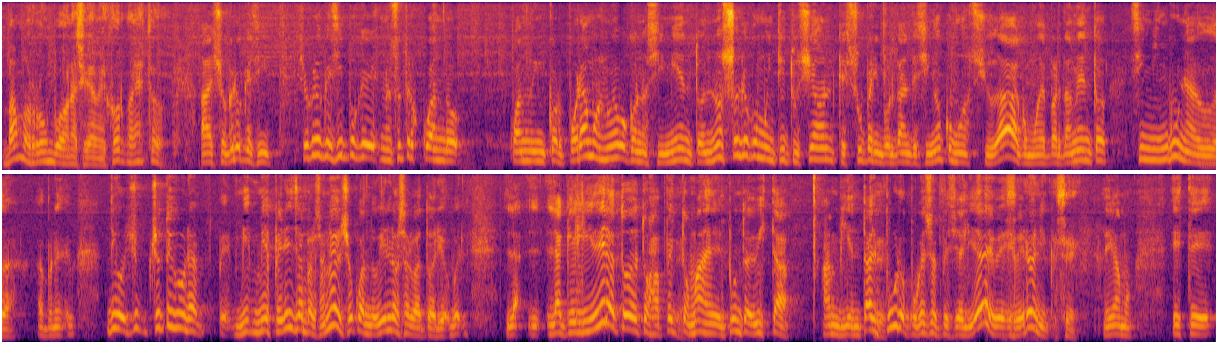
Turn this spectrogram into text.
¿Vamos rumbo a una ciudad mejor con esto? Ah, yo creo que sí. Yo creo que sí porque nosotros cuando, cuando incorporamos nuevo conocimiento, no solo como institución, que es súper importante, sino como ciudad, como departamento, sin ninguna duda. Digo, yo, tengo una, mi, experiencia personal, yo cuando vi el observatorio, la, que lidera todos estos aspectos más desde el punto de vista ambiental puro, porque es su especialidad, es, Verónica. Digamos, este,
